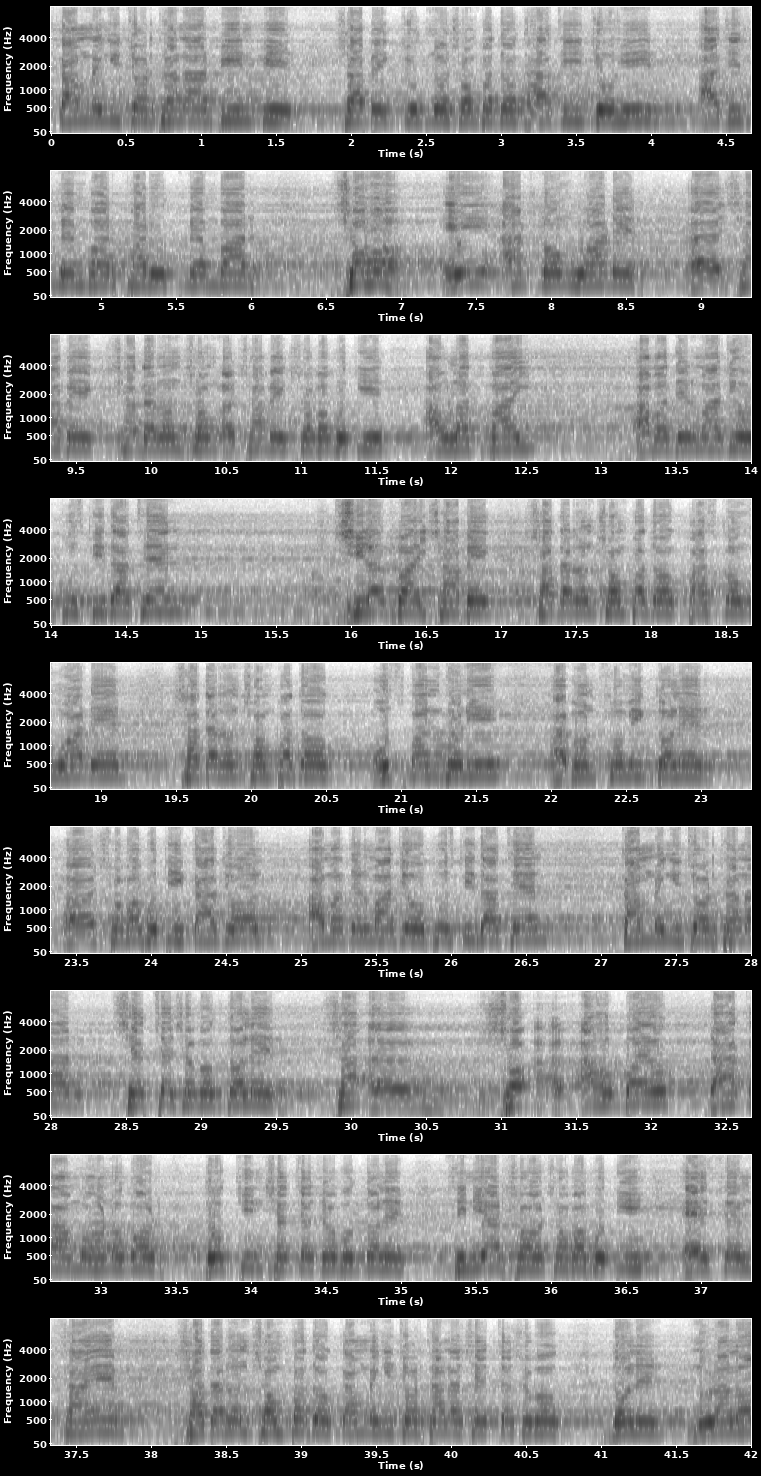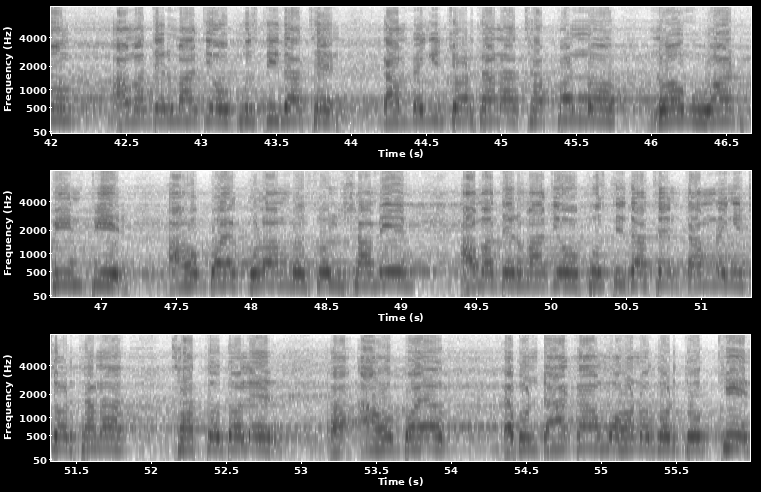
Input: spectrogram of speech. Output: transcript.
কামরাঙ্গীচর থানার বিএনপির সাবেক যুগ্ম সম্পাদক হাজি জহির, আজিজ মেম্বার, ফারুক মেম্বার সহ এই আট নং ওয়ার্ডের সাবেক সাধারণ সাবেক সভাপতি আওলাদ ভাই, আমাদের মাঝে উপস্থিত আছেন। সিরাজ ভাই, সাবেক সাধারণ সম্পাদক, পাঁচ নং ওয়ার্ডের সাধারণ সম্পাদক ওসমান গনি এবং শ্রমিক দলের সভাপতি কাজল আমাদের মাঝে উপস্থিত আছেন। কামরাঙ্গীচর থানার স্বেচ্ছাসেবক দলের আহ্বায়ক ঢাকা মহানগর দক্ষিণ স্বেচ্ছাসেবক দলের সিনিয়র সহ সভাপতি এস এম সাহেব সাধারণ সম্পাদক কামরাঙ্গীচর থানা স্বেচ্ছাসেবক দলের নুর আলম, আমাদের মাঝে উপস্থিত আছেন কামরাঙ্গিচর থানা ছাপ্পান্ন নং ওয়ার্ড বিএনপির আহ্বায়ক গোলাম রসুল শামীম, আমাদের মাঝে উপস্থিত আছেন কামরাঙ্গীচর থানা ছাত্র দলের আহ্বায়ক এবং ঢাকা মহানগর দক্ষিণ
